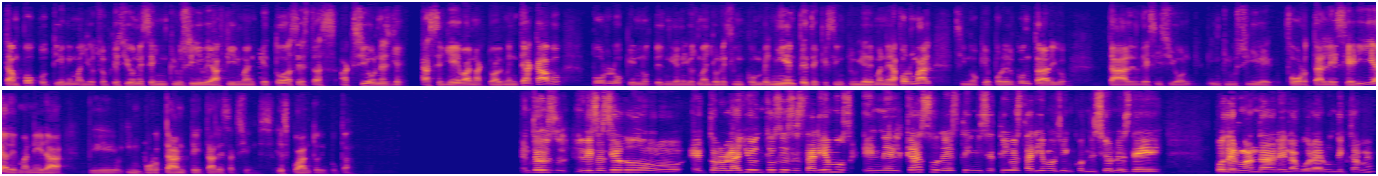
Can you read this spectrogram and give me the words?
tampoco tiene mayores objeciones e inclusive afirman que todas estas acciones ya, ya se llevan actualmente a cabo, por lo que no tendrían ellos mayores inconvenientes de que se incluya de manera formal, sino que por el contrario, tal decisión inclusive fortalecería de manera eh, importante tales acciones. Es cuanto, diputado. Entonces, licenciado Héctor Olayo, entonces estaríamos, en el caso de esta iniciativa, estaríamos ya en condiciones de poder mandar elaborar un dictamen.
